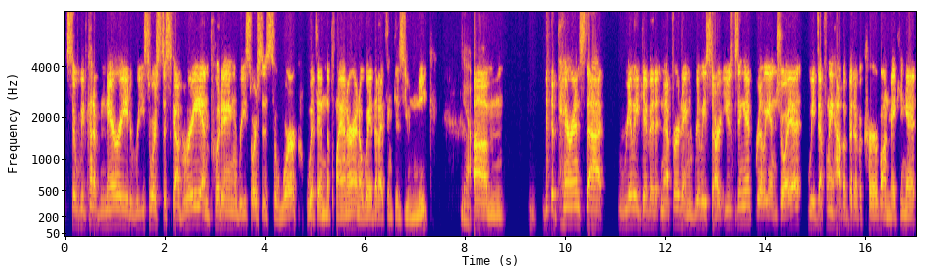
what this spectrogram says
so we've kind of married resource discovery and putting resources to work within the planner in a way that I think is unique. Yeah. Um, the parents that really give it an effort and really start using it, really enjoy it. We definitely have a bit of a curve on making it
